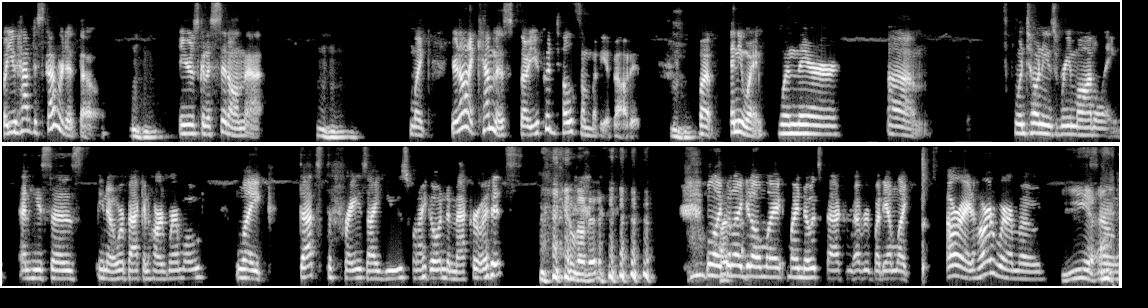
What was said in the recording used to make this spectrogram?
but you have discovered it though. Mm-hmm. And you're just going to sit on that. Mm-hmm. Like, you're not a chemist though. You could tell somebody about it. Mm-hmm. But anyway, when they're, um, when Tony's remodeling and he says, you know, we're back in hardware mode, like that's the phrase I use when I go into macro edits. I love it. well, like when I get all my my notes back from everybody, I'm like, all right, hardware mode. Yeah. So,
